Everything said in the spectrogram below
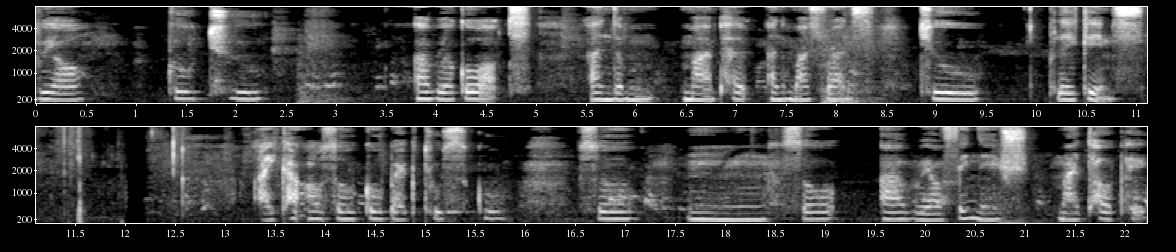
will go to I will go out and my pet and my friends to play games. I can also go back to school. So, um, so I will finish my topic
